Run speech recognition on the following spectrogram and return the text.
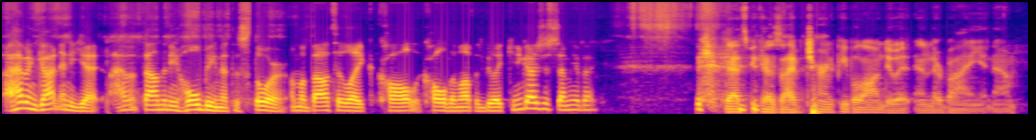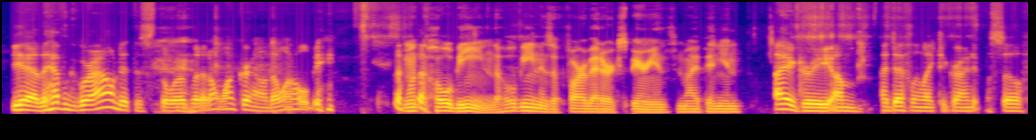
I haven't gotten any yet. I haven't found any whole bean at the store. I'm about to like call call them up and be like, "Can you guys just send me a bag?" That's because I've turned people onto it and they're buying it now. yeah, they have ground at the store, but I don't want ground. I want whole bean. You want the whole bean. The whole bean is a far better experience, in my opinion. I agree. Um, I definitely like to grind it myself.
